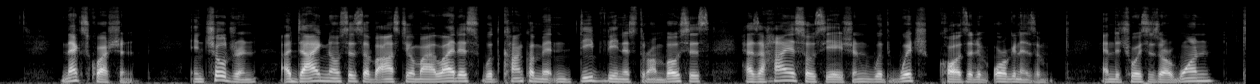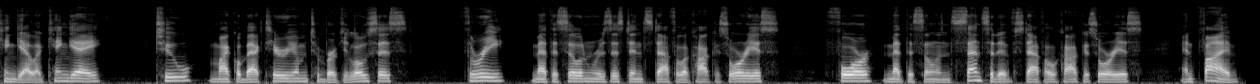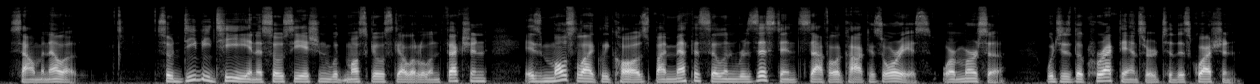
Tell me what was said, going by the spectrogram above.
Next question. In children, a diagnosis of osteomyelitis with concomitant deep venous thrombosis has a high association with which causative organism? And the choices are 1. Kingella kingae, 2. Mycobacterium tuberculosis, 3. Methicillin resistant Staphylococcus aureus, 4. Methicillin sensitive Staphylococcus aureus, and 5. Salmonella. So, DVT in association with musculoskeletal infection is most likely caused by methicillin resistant Staphylococcus aureus, or MRSA, which is the correct answer to this question.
